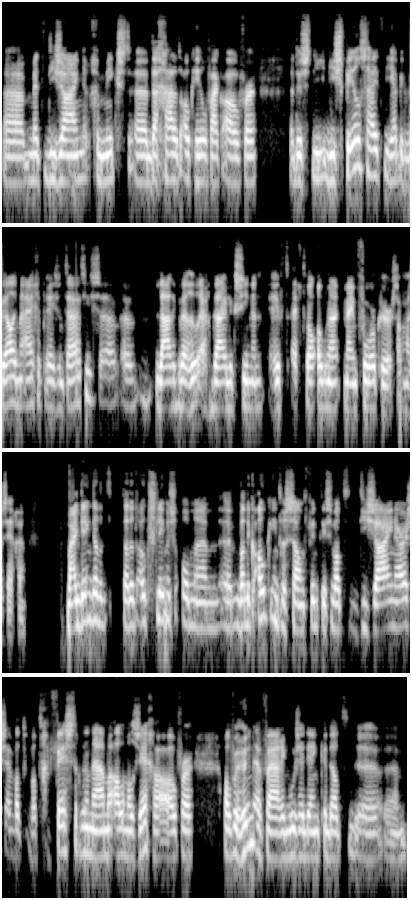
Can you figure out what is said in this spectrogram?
uh, met design gemixt, uh, daar gaat het ook heel vaak over. Dus die, die speelsheid die heb ik wel in mijn eigen presentaties, laat ik wel heel erg duidelijk zien en heeft echt wel ook mijn voorkeur, zou ik maar zeggen. Maar ik denk dat het, dat het ook slim is om. Uh, wat ik ook interessant vind, is wat designers en wat, wat gevestigde namen allemaal zeggen over, over hun ervaring. Hoe zij denken dat. De, um,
